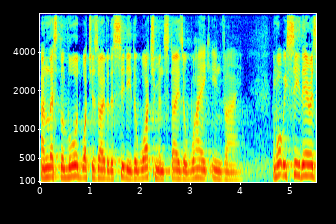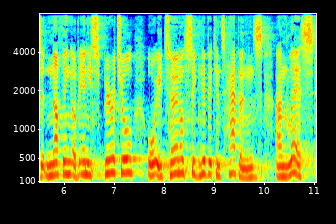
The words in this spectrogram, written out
Unless the Lord watches over the city, the watchman stays awake in vain. And what we see there is that nothing of any spiritual or eternal significance happens unless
